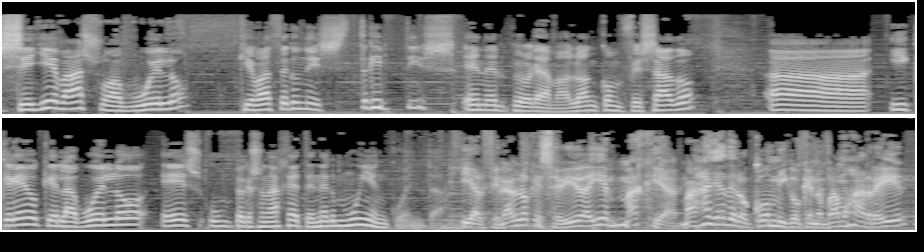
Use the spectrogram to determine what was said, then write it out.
se lleva a su abuelo que va a hacer un striptease en el programa. Lo han confesado. Ah, y creo que el abuelo es un personaje a tener muy en cuenta. Y al final lo que se vive ahí es magia. Más allá de lo cómico que nos vamos a reír,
